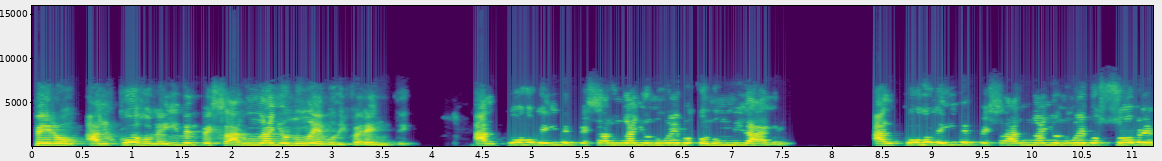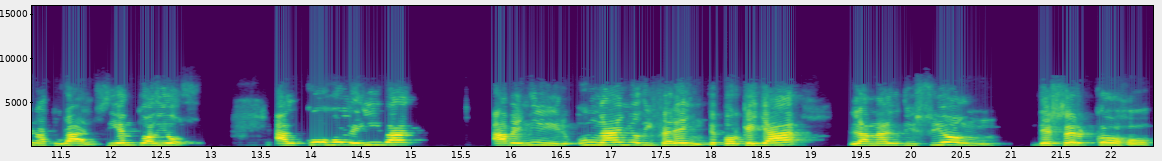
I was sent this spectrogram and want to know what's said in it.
pero al cojo le iba a empezar un año nuevo diferente. Al cojo le iba a empezar un año nuevo con un milagro al cojo le iba a empezar un año nuevo sobrenatural, siento a Dios. Al cojo le iba a venir un año diferente, porque ya la maldición de ser cojo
